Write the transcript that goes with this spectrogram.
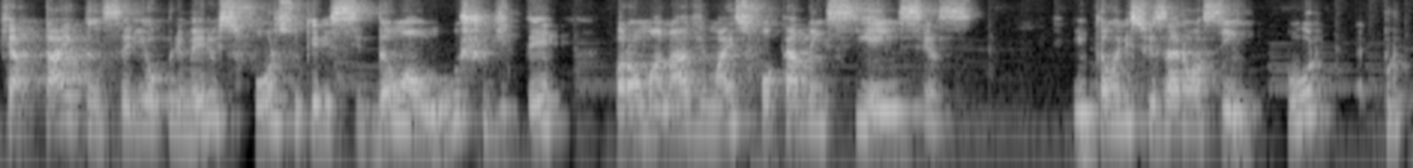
que a Titan seria o primeiro esforço que eles se dão ao luxo de ter para uma nave mais focada em ciências. Então eles fizeram assim, por, por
